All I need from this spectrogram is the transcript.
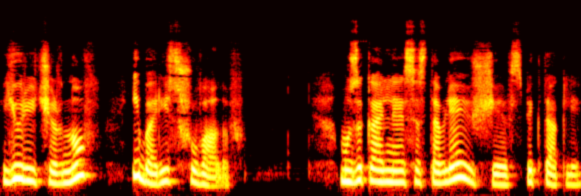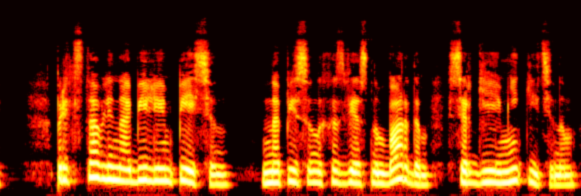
Юрий Чернов и Борис Шувалов. Музыкальная составляющая в спектакле представлена обилием песен, написанных известным бардом Сергеем Никитиным,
